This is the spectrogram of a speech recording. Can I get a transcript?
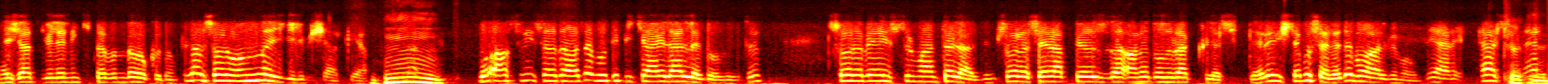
Nejat Gülen'in kitabında okudum falan. Sonra onunla ilgili bir şarkı yaptım. Hmm. Bu Asri Sada'da bu tip hikayelerle doluydu. Sonra bir enstrümantal albüm. Sonra Serap Yağız'la Anadolu Rock klasikleri. İşte bu sene de bu albüm oldu. Yani her Çok sene iyi.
